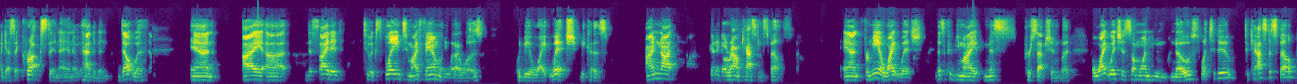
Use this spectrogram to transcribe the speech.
I guess, a crux, and and it had to been dealt with. And I uh, decided to explain to my family what I was would be a white witch because I'm not going to go around casting spells. And for me, a white witch, this could be my misperception, but a white witch is someone who knows what to do to cast a spell,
